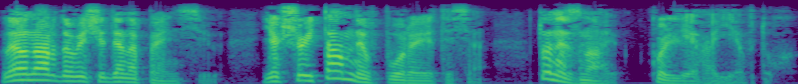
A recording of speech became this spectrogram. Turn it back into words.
Леонардович іде на пенсію. Якщо і там не впораєтеся, то не знаю, колега Євтух.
